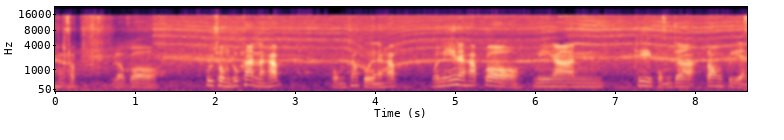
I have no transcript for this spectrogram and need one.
นะครับ แล้วก็ผู้ชมทุกท่านนะครับ ผมช่างปุ๋ยนะครับ วันนี้นะครับก็มีงานที่ผมจะต้องเปลี่ยน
